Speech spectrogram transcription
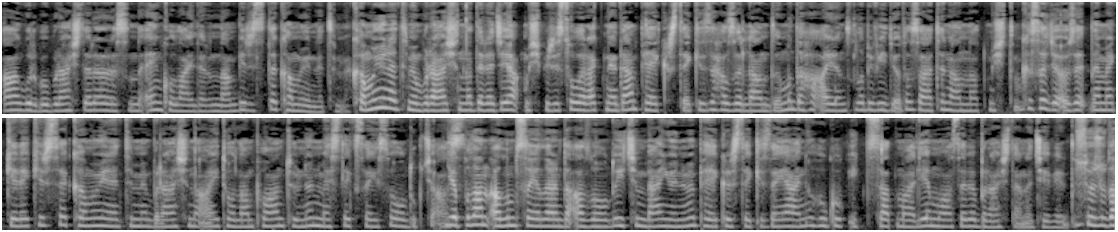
A grubu branşları arasında en kolaylarından birisi de kamu yönetimi. Kamu yönetimi branşında derece yapmış birisi olarak neden P48'e hazırlandığımı daha ayrıntılı bir videoda zaten anlatmıştım. Kısaca özetlemek gerekirse kamu yönetimi branşına ait olan puan türünün meslek sayısı oldukça az. Yapılan alım sayıları da az olduğu için ben yönümü P48'e yani hukuk, iktisat, maliye, muhasebe branşlarına çevirdim. Sözü daha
